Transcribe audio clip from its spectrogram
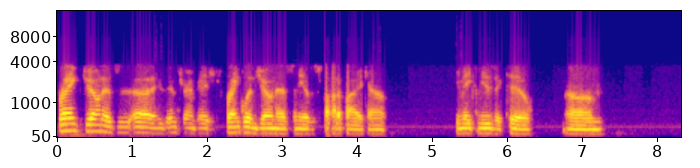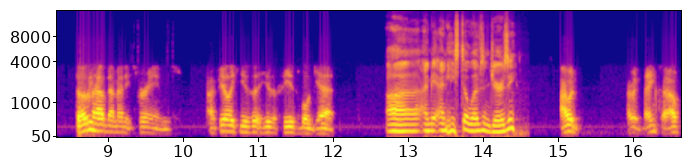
Frank Jonas, uh, his Instagram page, Franklin Jonas, and he has a Spotify account. He makes music too. Um, doesn't have that many streams. I feel like he's a, he's a feasible get. Uh, I mean, and he still lives in Jersey. I would, I would think so.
